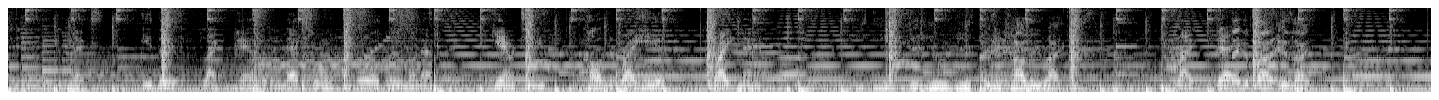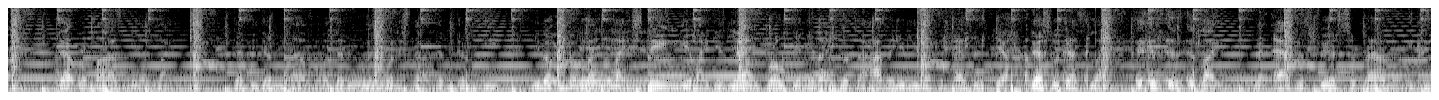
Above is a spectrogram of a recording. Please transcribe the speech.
in the next, either Black Panther, the next one, or the one after that. Guarantee you, calling it right here, right now. you, you, you, you're probably right. Like The that. thing about it is like that reminds me of like WWF or W when it's not WWE. You know, you know, Yeah, like yeah, like yeah. Sting get like his leg broken, he like he goes to the hospital, he leave like a message. Yeah. That's what that's like. It, it, it- it's like the atmosphere surrounding because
